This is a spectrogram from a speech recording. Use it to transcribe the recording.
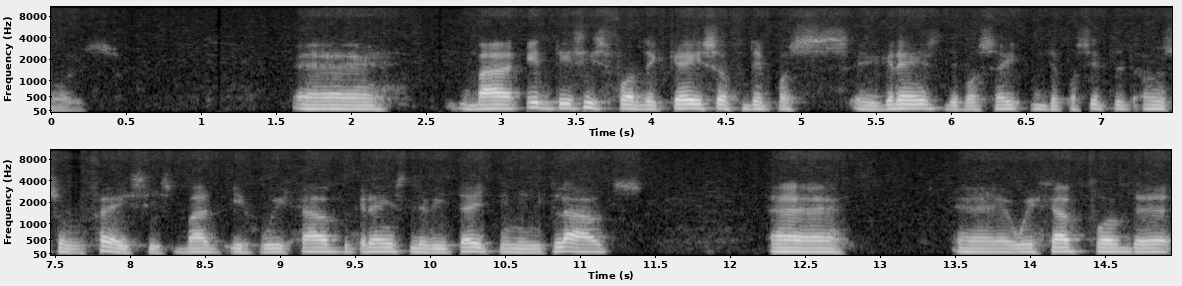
also. Uh, but it, this is for the case of depos uh, grains deposit deposited on surfaces. But if we have grains levitating in clouds, uh, uh, we have for the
